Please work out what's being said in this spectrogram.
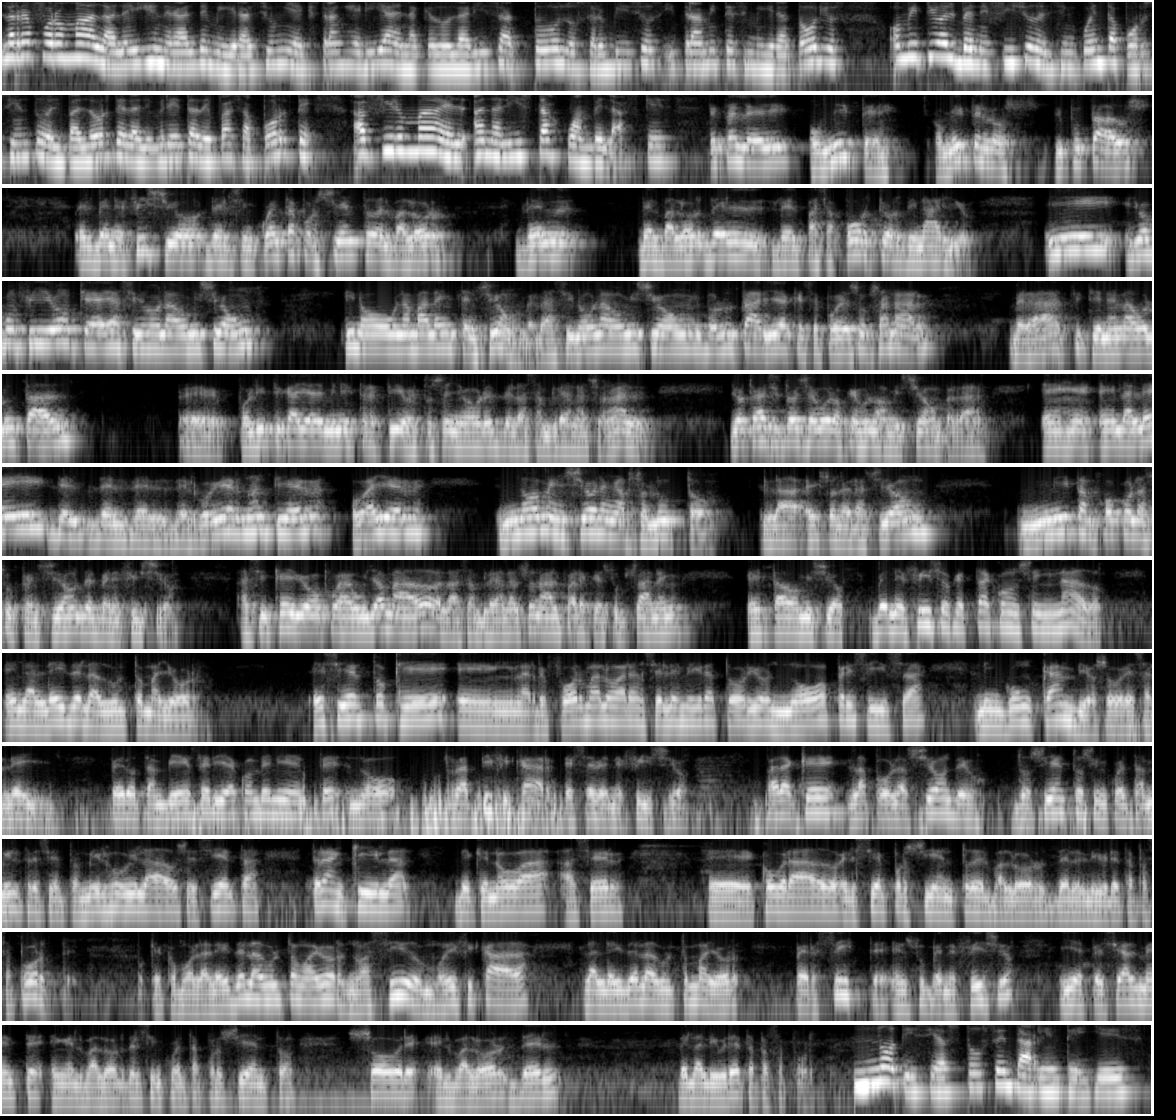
La reforma a la Ley General de Migración y Extranjería en la que dolariza todos los servicios y trámites migratorios omitió el beneficio del 50% del valor de la libreta de pasaporte, afirma el analista Juan Velázquez. Esta ley omite, omiten los diputados el beneficio del 50% del valor del, del valor del, del pasaporte ordinario y yo confío que haya sido una omisión y no una mala intención, ¿verdad? Sino una omisión involuntaria que se puede subsanar, ¿verdad? Si tienen la voluntad eh, política y administrativa estos señores de la Asamblea Nacional. Yo casi estoy seguro que es una omisión, ¿verdad? En, en la ley del, del, del, del, gobierno antier o ayer no menciona en absoluto la exoneración ni tampoco la suspensión del beneficio. Así que yo pues hago un llamado a la Asamblea Nacional para que subsanen esta omisión. Beneficio que está consignado en la ley del adulto mayor. Es cierto que en la reforma a los aranceles migratorios no precisa ningún cambio sobre esa ley, pero también sería conveniente no ratificar ese beneficio para que la población de 250 mil, 300 mil jubilados se sienta tranquila de que no va a ser eh, cobrado el 100% del valor de la libreta pasaporte. Porque como la ley del adulto mayor no ha sido modificada, la ley del adulto mayor persiste en su beneficio y especialmente en el valor del 50% sobre el valor del, de la libreta pasaporte. Noticias 12 Darlene Telles.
